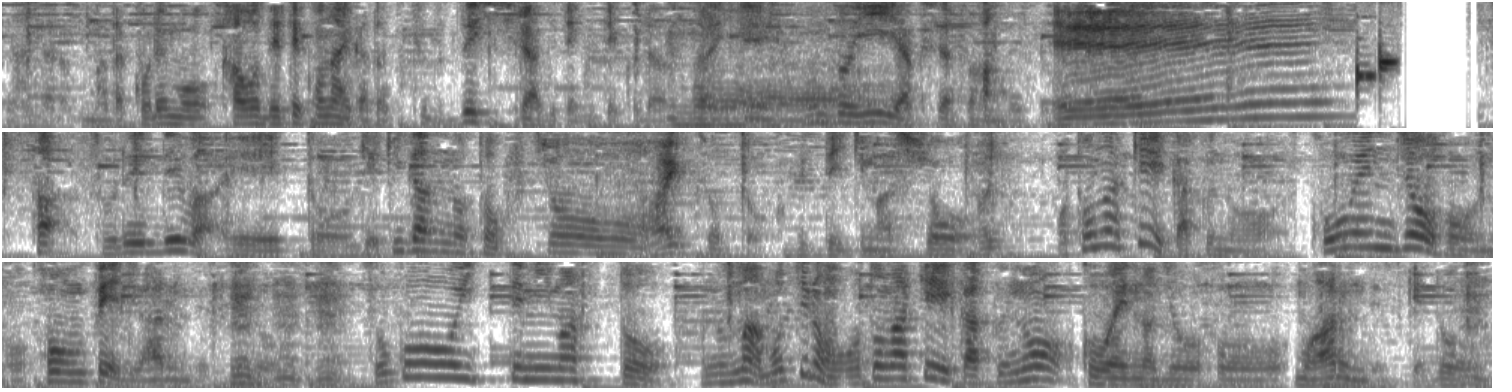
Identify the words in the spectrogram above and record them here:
ーなんだろう、またこれも顔出てこない方、ちょっとぜひ調べてみてくださいね。うん本当いい役者さんです。へさあ、それでは、えっ、と、劇団の特徴をはい。ちょっと言っていきましょう。はい。大人計画の公演情報のホームページがあるんですけど、うんうんうん。そこを行ってみますと、あの、まあもちろん大人計画の公演の情報もあるんですけど、うん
